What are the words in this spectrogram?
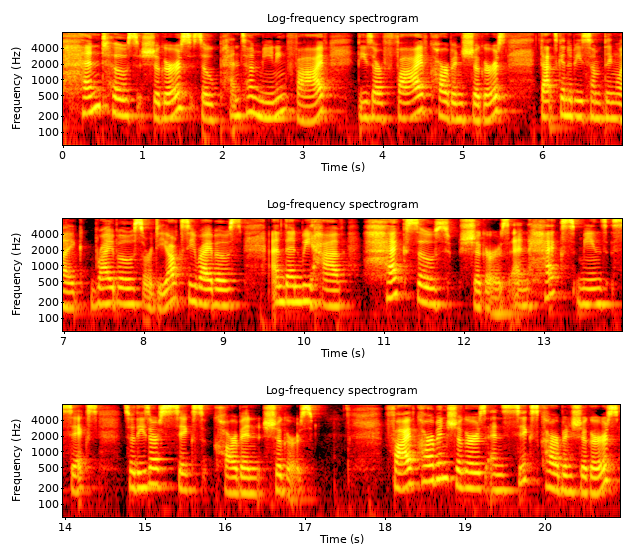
pentose sugars. So, penta meaning five. These are five carbon sugars. That's going to be something like ribose or deoxyribose. And then we have hexose sugars, and hex means six. So, these are six carbon sugars. Five carbon sugars and six carbon sugars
